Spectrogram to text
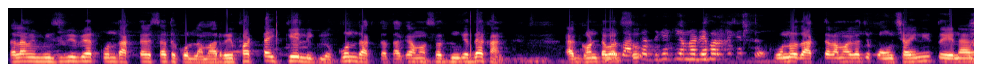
তাহলে আমি মিসবিহেভিয়ার কোন ডাক্তারের সাথে করলাম? আর রেফারটাই কে লিখলো? কোন ডাক্তার? তাকে আমার সাথে দেখান। এক ঘণ্টা বাদ কোনো ডাক্তার আমার কাছে পৌঁছায়নি তো এনার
